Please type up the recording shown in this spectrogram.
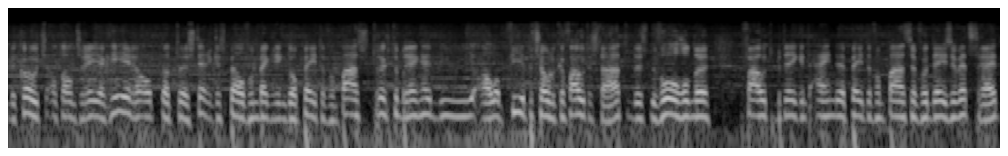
de coach, althans reageren op dat uh, sterke spel van Bekkering door Peter van Paas terug te brengen. Die al op vier persoonlijke fouten staat. Dus de volgende fout betekent einde Peter van Paas voor deze wedstrijd.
